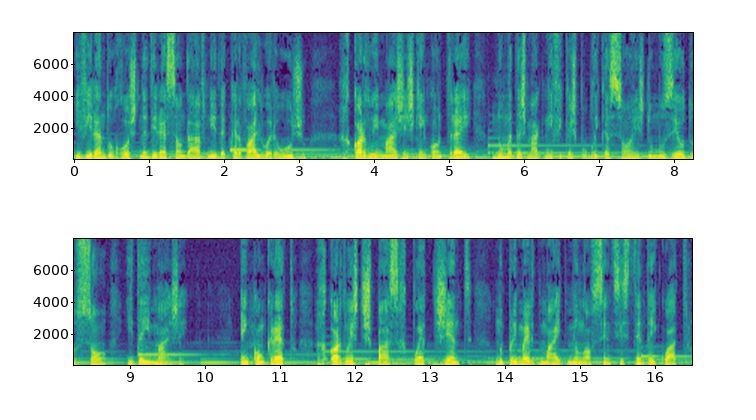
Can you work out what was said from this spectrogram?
e virando o rosto na direção da Avenida Carvalho Araújo, recordo imagens que encontrei numa das magníficas publicações do Museu do Som e da Imagem. Em concreto, recordo este espaço repleto de gente no 1 de maio de 1974,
